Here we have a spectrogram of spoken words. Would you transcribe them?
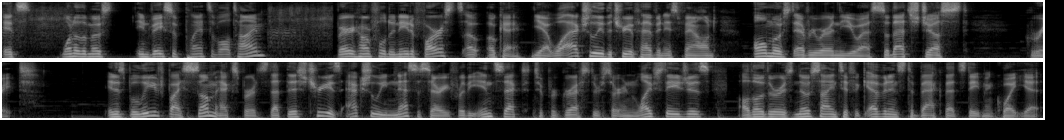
It's one of the most invasive plants of all time. Very harmful to native forests. Oh, okay. Yeah, well, actually, the Tree of Heaven is found almost everywhere in the US, so that's just great. It is believed by some experts that this tree is actually necessary for the insect to progress through certain life stages, although there is no scientific evidence to back that statement quite yet.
